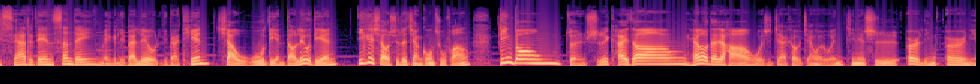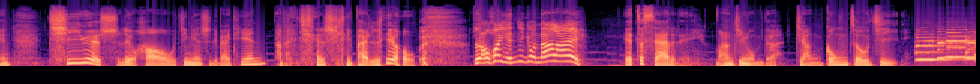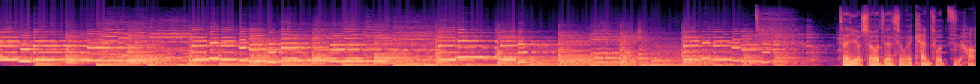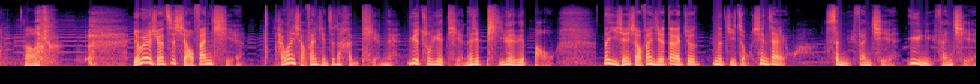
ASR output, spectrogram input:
Saturday and Sunday，每个礼拜六、礼拜天下午五点到六点，一个小时的蒋公厨房，叮咚，准时开张。Hello，大家好，我是 Jacko 蒋伟文，今天是二零二二年七月十六号，今天是礼拜天啊，不，今天是礼拜六。老花眼镜给我拿来，It's a Saturday，马上进入我们的蒋公周记。这有时候真的是会看错字哈啊！有没有人喜欢吃小番茄？台湾小番茄真的很甜呢，越做越甜，而且皮越来越薄。那以前小番茄大概就那几种，现在哇，圣女番茄、玉女番茄、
